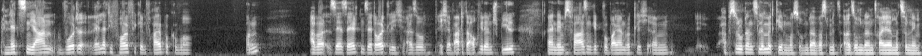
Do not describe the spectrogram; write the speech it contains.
in den letzten Jahren wurde relativ häufig in Freiburg gewonnen, aber sehr selten, sehr deutlich. Also ich erwarte da auch wieder ein Spiel, in dem es Phasen gibt, wo Bayern wirklich ähm, absolut ans Limit gehen muss, um da was mit, also um dann Dreier mitzunehmen.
